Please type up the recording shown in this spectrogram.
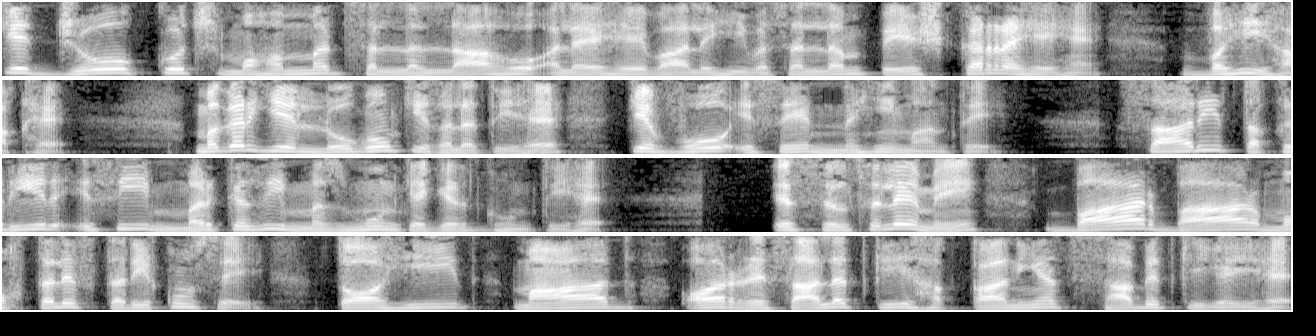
کہ جو کچھ محمد صلی اللہ علیہ ولیہ وسلم پیش کر رہے ہیں، وہی حق ہے۔ مگر یہ لوگوں کی غلطی ہے کہ وہ اسے نہیں مانتے۔ ساری تقریر اسی مرکزی مضمون کے گرد گھومتی ہے۔ اس سلسلے میں بار بار مختلف طریقوں سے توحید، معاد اور رسالت کی حقانیت ثابت کی گئی ہے۔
